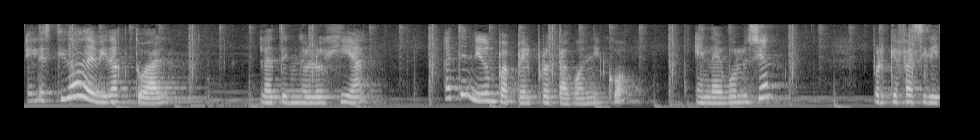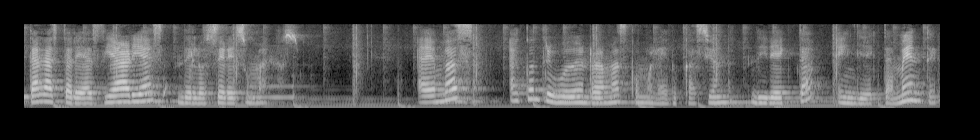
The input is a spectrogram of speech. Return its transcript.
El estilo de vida actual, la tecnología, ha tenido un papel protagónico en la evolución porque facilita las tareas diarias de los seres humanos. Además, ha contribuido en ramas como la educación directa e indirectamente,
